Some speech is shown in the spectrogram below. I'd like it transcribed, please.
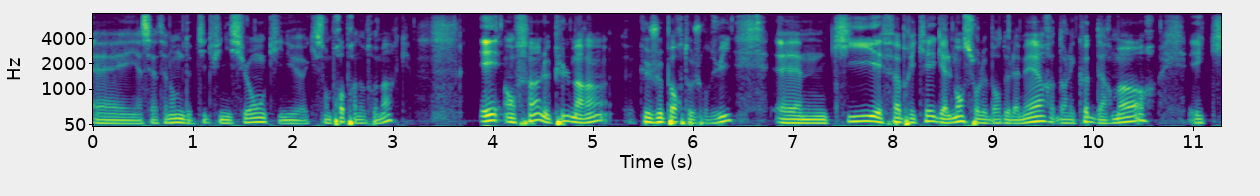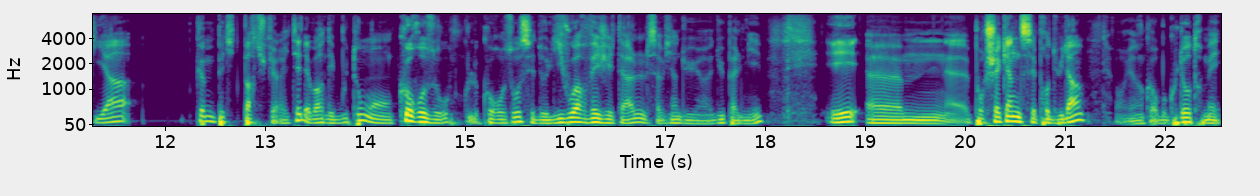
euh, et un certain nombre de petites finitions qui, euh, qui, sont propres à notre marque. Et enfin, le pull marin que je porte aujourd'hui, euh, qui est fabriqué également sur le bord de la mer, dans les côtes d'Armor, et qui a comme petite particularité d'avoir des boutons en corozo. Le corozo, c'est de l'ivoire végétal, ça vient du, du palmier. Et euh, pour chacun de ces produits-là, il y en a encore beaucoup d'autres, mais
